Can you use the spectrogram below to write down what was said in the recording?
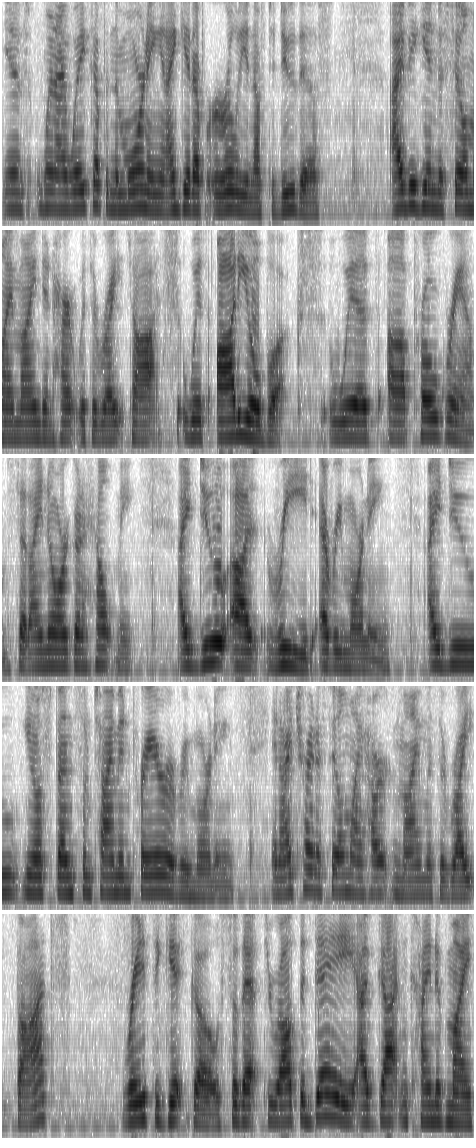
is when I wake up in the morning and I get up early enough to do this I begin to fill my mind and heart with the right thoughts, with audiobooks, with uh, programs that I know are going to help me. I do uh, read every morning. I do, you know, spend some time in prayer every morning. And I try to fill my heart and mind with the right thoughts right at the get go so that throughout the day I've gotten kind of my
